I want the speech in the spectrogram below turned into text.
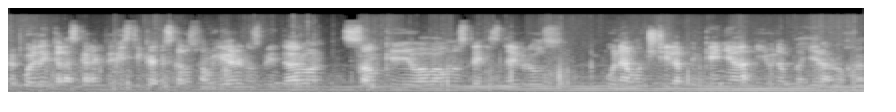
Recuerden que las que los familiares nos brindaron son que llevaba unos tenis negros, una mochila pequeña y una playera roja.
